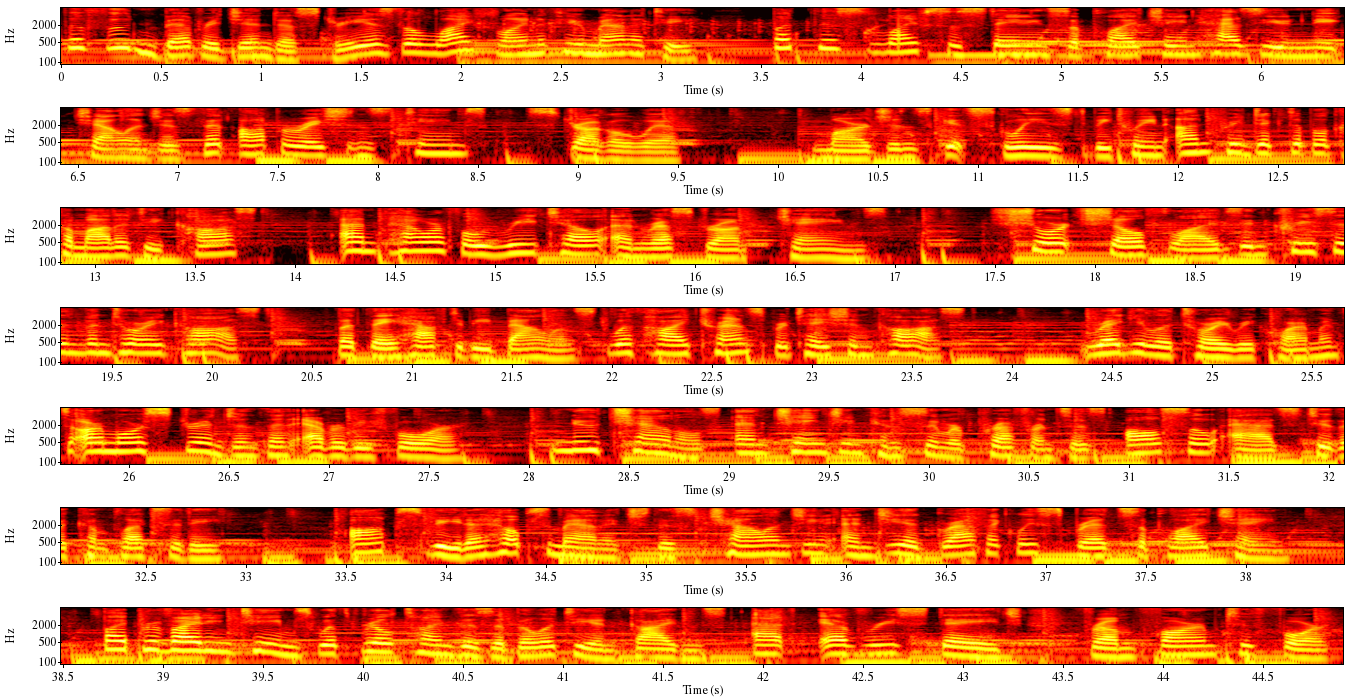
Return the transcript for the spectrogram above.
The food and beverage industry is the lifeline of humanity, but this life sustaining supply chain has unique challenges that operations teams struggle with. Margins get squeezed between unpredictable commodity cost and powerful retail and restaurant chains. Short shelf lives increase inventory cost, but they have to be balanced with high transportation cost. Regulatory requirements are more stringent than ever before. New channels and changing consumer preferences also adds to the complexity. OpsVeda helps manage this challenging and geographically spread supply chain by providing teams with real-time visibility and guidance at every stage from farm to fork.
